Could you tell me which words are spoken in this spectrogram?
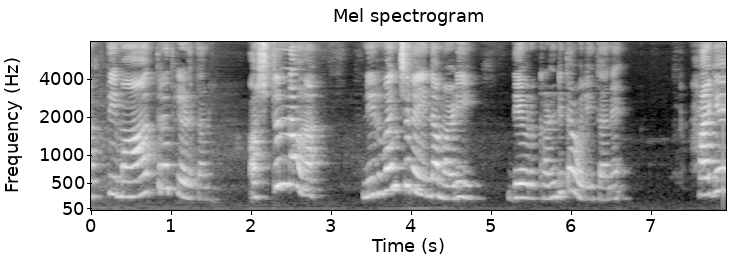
ಭಕ್ತಿ ಮಾತ್ರ ಕೇಳ್ತಾನೆ. ಅಷ್ಟನ್ನು ನಿರ್ವಂಚನೆಯಿಂದ ಮಾಡಿ ದೇವರು ಖಂಡಿತ ಒಲಿತಾನೆ. ಹಾಗೆ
